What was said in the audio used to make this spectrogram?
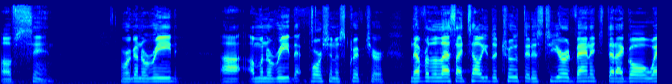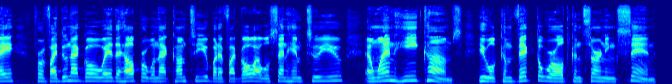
of sin. We're going to read, uh, I'm going to read that portion of Scripture. Nevertheless, I tell you the truth, it is to your advantage that I go away. For if I do not go away, the Helper will not come to you, but if I go, I will send him to you. And when he comes, he will convict the world concerning sin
